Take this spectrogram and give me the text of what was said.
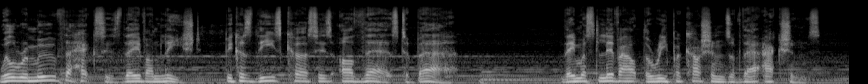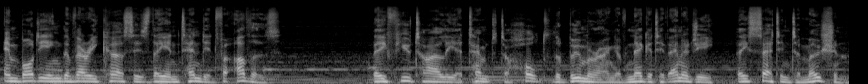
will remove the hexes they've unleashed because these curses are theirs to bear. They must live out the repercussions of their actions, embodying the very curses they intended for others. They futilely attempt to halt the boomerang of negative energy they set into motion,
